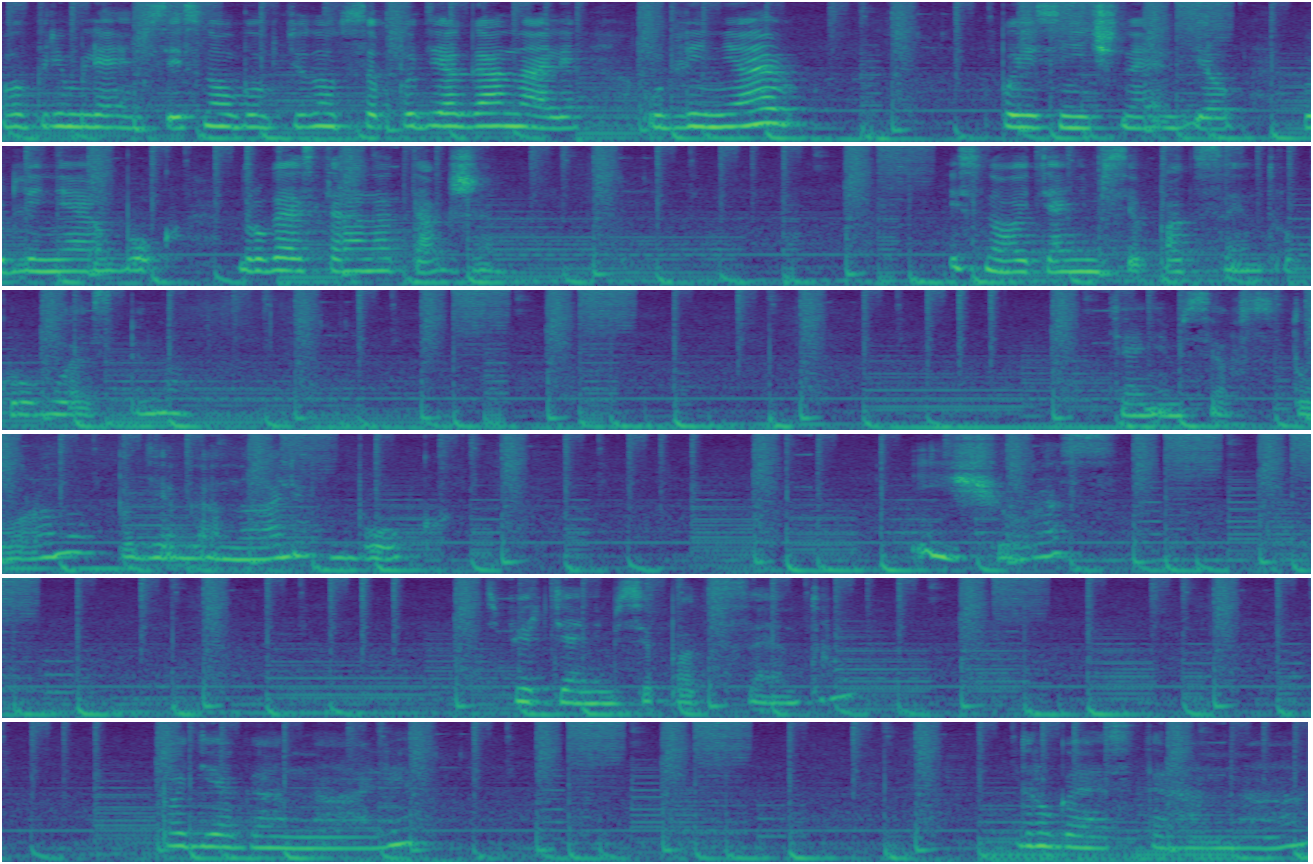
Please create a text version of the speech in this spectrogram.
Выпрямляемся и снова будем тянуться по диагонали. Удлиняем поясничный отдел, удлиняем бок. Другая сторона также. И снова тянемся по центру, круглая спина. Тянемся в сторону, по диагонали, в бок. Еще раз. Теперь тянемся по центру, по диагонали. Другая сторона.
